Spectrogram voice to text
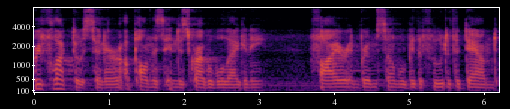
Reflect, O sinner, upon this indescribable agony. Fire and brimstone will be the food of the damned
